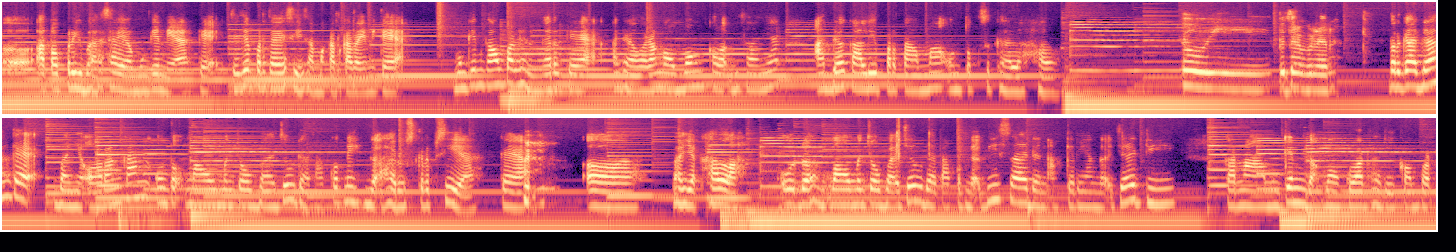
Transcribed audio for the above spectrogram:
uh, atau peribahasa ya mungkin ya kayak Cece percaya sih sama kata-kata ini kayak mungkin kamu pernah dengar kayak ada orang ngomong kalau misalnya ada kali pertama untuk segala hal. Oh iya, benar-benar. Terkadang kayak banyak orang kan untuk mau mencoba aja udah takut nih, nggak harus skripsi ya. Kayak uh, banyak hal lah udah mau mencoba aja udah takut nggak bisa dan akhirnya nggak jadi karena mungkin nggak mau keluar dari comfort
